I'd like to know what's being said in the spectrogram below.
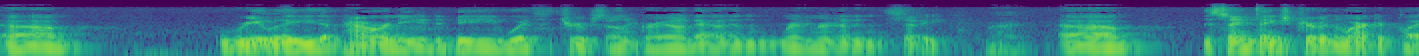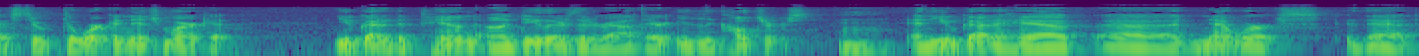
Um, really, the power needed to be with the troops on the ground out and running around in the city. Right. Um, the same thing's true in the marketplace. To, to work a niche market, you've got to depend on dealers that are out there in the cultures. Mm. And you've got to have uh, networks that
